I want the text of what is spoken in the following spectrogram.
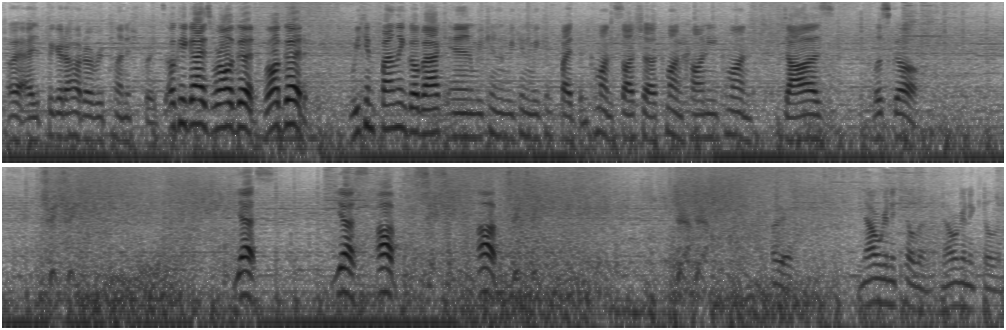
Okay, I figured out how to replenish blades. Okay, guys, we're all good. We're all good. We can finally go back and we can we can we can fight them. Come on, Sasha. Come on, Connie. Come on, Daz. Let's go. Yes. Yes. Up. Up. Okay. Now we're gonna kill them. Now we're gonna kill them.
